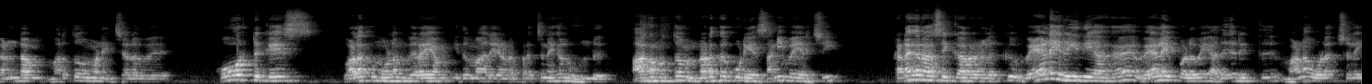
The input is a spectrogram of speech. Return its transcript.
கண்டம் மருத்துவமனை செலவு கோர்ட்டு கேஸ் வழக்கு மூலம் விரயம் இது மாதிரியான பிரச்சனைகள் உண்டு. ஆக மொத்தம் நடக்கக்கூடிய சனி பயிற்சி கடகராசிக்காரர்களுக்கு வேலை ரீதியாக வேலை அதிகரித்து மன உளைச்சலை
